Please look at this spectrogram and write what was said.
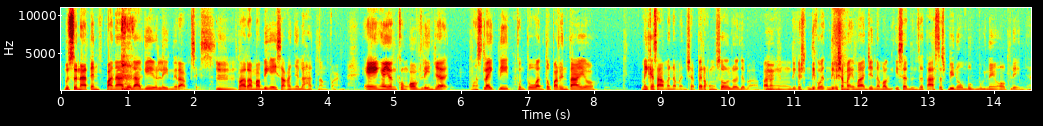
Gusto natin panalo lagi yung lane ni Ramses Mm. para mabigay sa kanya lahat ng farm. Eh ngayon, kung offlane siya, most likely, kung 2-1-2 pa rin tayo, may kasama naman siya. Pero kung solo, 'di ba? Parang hindi ko hindi ko ko siya ma-imagine na mag-isa dun sa taas tapos binubugbog na yung offlane niya.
